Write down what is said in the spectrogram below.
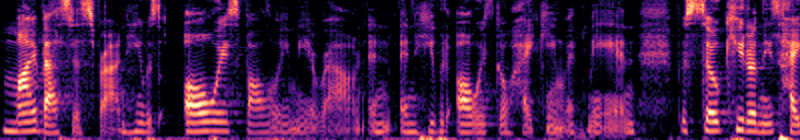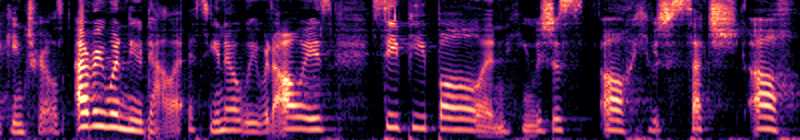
my bestest friend. He was always following me around and, and he would always go hiking with me. And it was so cute on these hiking trails. Everyone knew Dallas, you know, we would always see people and he was just, oh, he was just such, oh,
